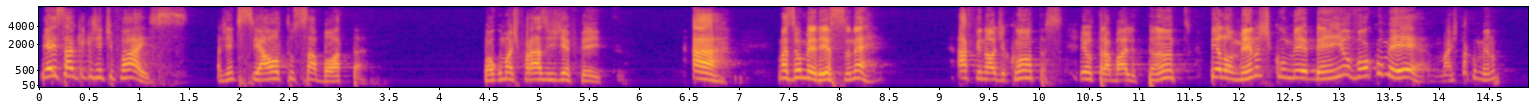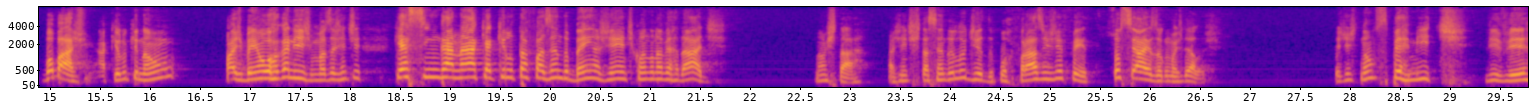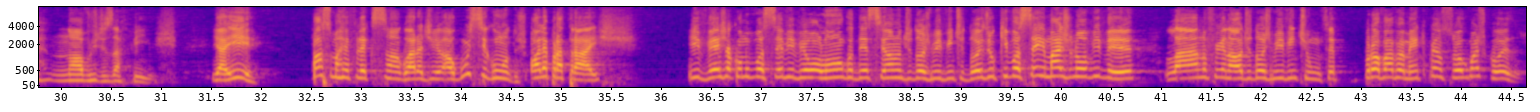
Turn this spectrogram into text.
E aí sabe o que a gente faz? A gente se auto-sabota com algumas frases de efeito. Ah, mas eu mereço, né? Afinal de contas, eu trabalho tanto, pelo menos comer bem eu vou comer, mas está comendo bobagem, aquilo que não faz bem ao organismo. Mas a gente quer se enganar que aquilo está fazendo bem a gente, quando na verdade não está. A gente está sendo iludido por frases de efeito, sociais algumas delas. A gente não se permite viver novos desafios. E aí, faça uma reflexão agora de alguns segundos. Olha para trás e veja como você viveu ao longo desse ano de 2022 e o que você imaginou viver lá no final de 2021. Você provavelmente pensou algumas coisas.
